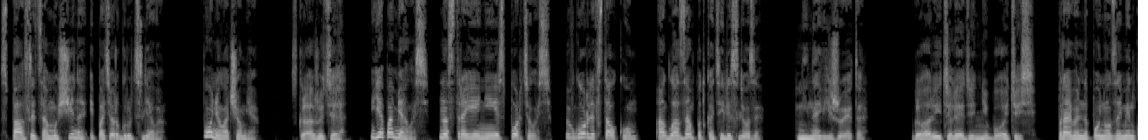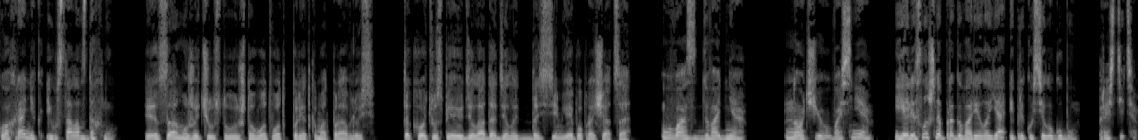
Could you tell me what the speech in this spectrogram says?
Спал с лица мужчина и потер грудь слева. Понял, о чем я. Скажете? Я помялась, настроение испортилось, в горле встал ком, а глазам подкатили слезы. Ненавижу это. Говорите, леди, не бойтесь. Правильно понял заминку охранник и устало вздохнул. И сам уже чувствую, что вот-вот к предкам отправлюсь. Так хоть успею дела доделать, да с семьей попрощаться. У вас два дня. Ночью, во сне. Еле слышно проговорила я и прикусила губу. Простите.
